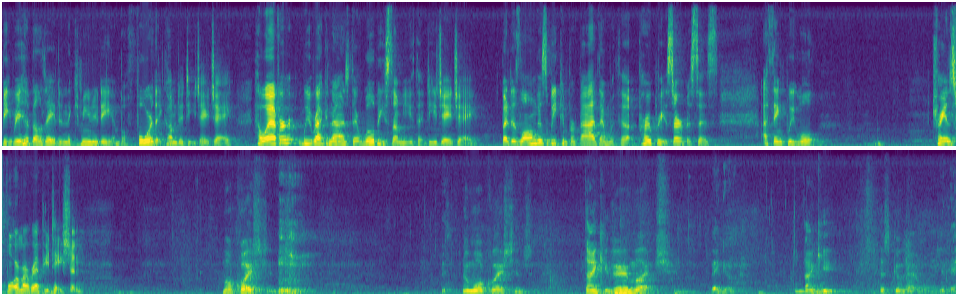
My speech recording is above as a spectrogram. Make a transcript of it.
be rehabilitated in the community, and before they come to DJJ. However, we recognize there will be some youth at DJJ, but as long as we can provide them with the appropriate services, I think we will transform our reputation. More questions? No more questions? Thank you very much. Thank you. Thank you. Let's go that way.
